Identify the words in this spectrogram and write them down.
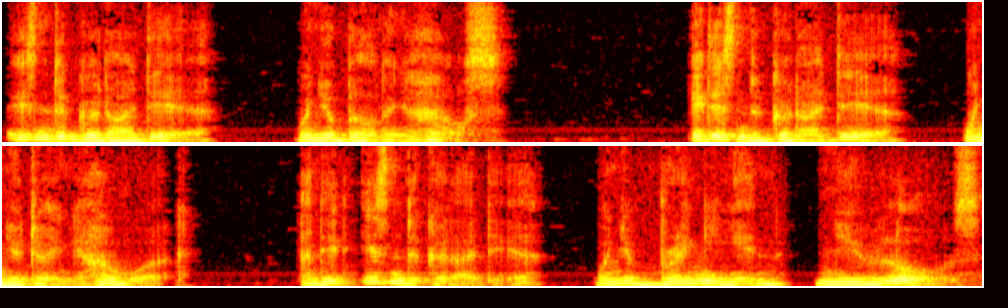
isn't a good idea when you're building a house. It isn't a good idea when you're doing your homework. And it isn't a good idea when you're bringing in new laws,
